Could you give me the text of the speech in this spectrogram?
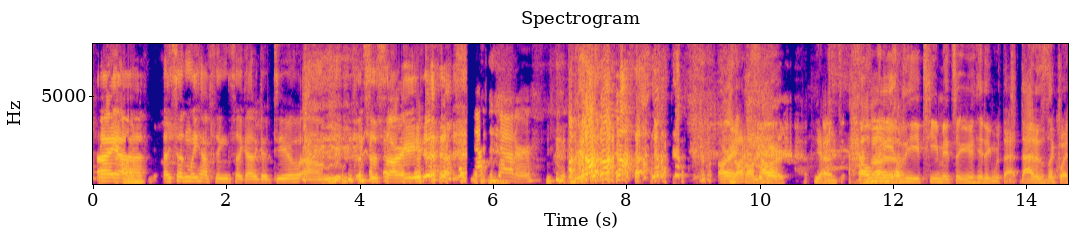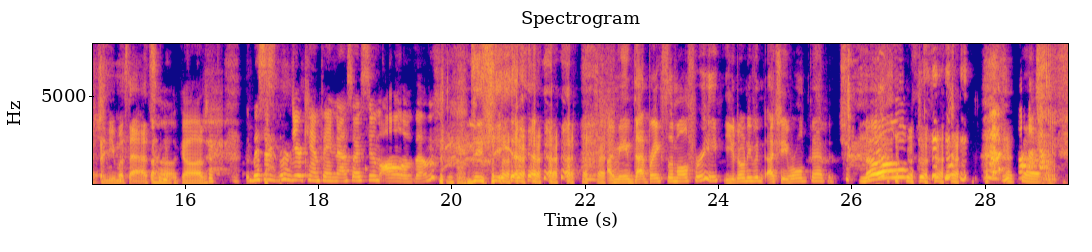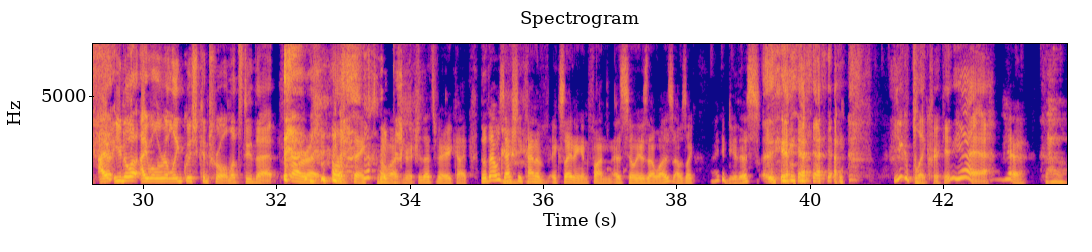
I uh, I suddenly have things I gotta go do. Um, I'm so sorry. Nasty Datter. all right. not on the how- guard. Yeah. And How and, many uh, of the teammates are you hitting with that? That is the question you must ask. Oh God. This is this is your campaign now, so I assume all of them. I mean, that breaks them all free. You don't even actually roll damage. No. I, you know what? I will relinquish control. Let's do that. All right. Oh, thanks so much, Richard. That's very kind. Though that was actually kind of exciting and fun, as silly as that was. I was like, I could do this. you could play cricket, yeah. Yeah. Oh.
